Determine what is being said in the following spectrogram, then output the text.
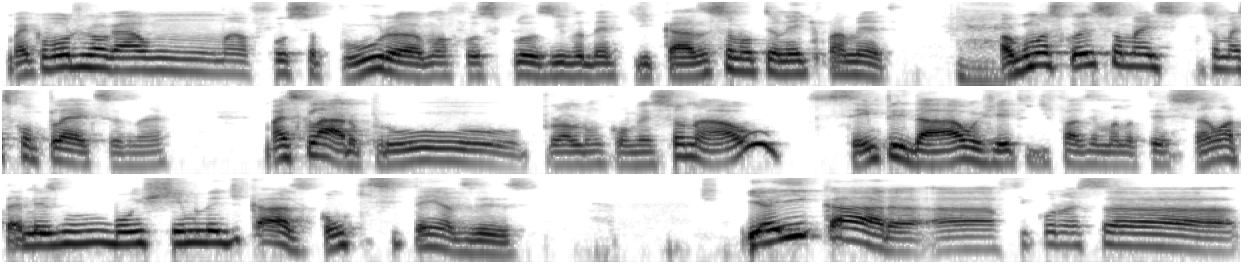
Como é que eu vou jogar uma força pura, uma força explosiva dentro de casa se eu não tenho nem equipamento? Algumas coisas são mais, são mais complexas, né? Mas, claro, para o aluno convencional, sempre dá um jeito de fazer manutenção, até mesmo um bom estímulo dentro de casa, como que se tem às vezes. E aí, cara, ficou nessa,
